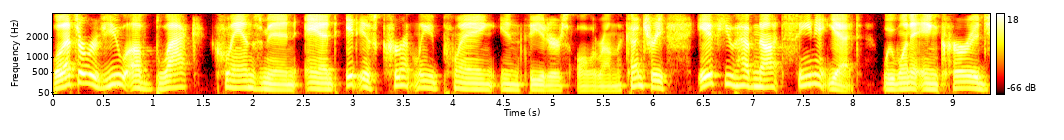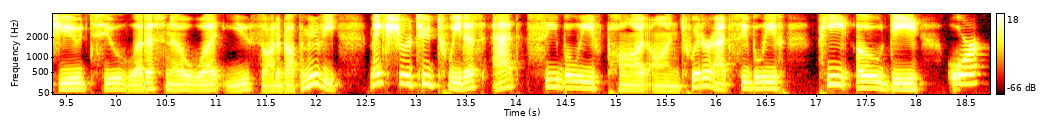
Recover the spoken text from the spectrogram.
Well, that's a review of BlacKkKlansman, and it is currently playing in theaters all around the country. If you have not seen it yet, we want to encourage you to let us know what you thought about the movie. Make sure to tweet us at CBelievePod on Twitter, at CBelievePod, or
